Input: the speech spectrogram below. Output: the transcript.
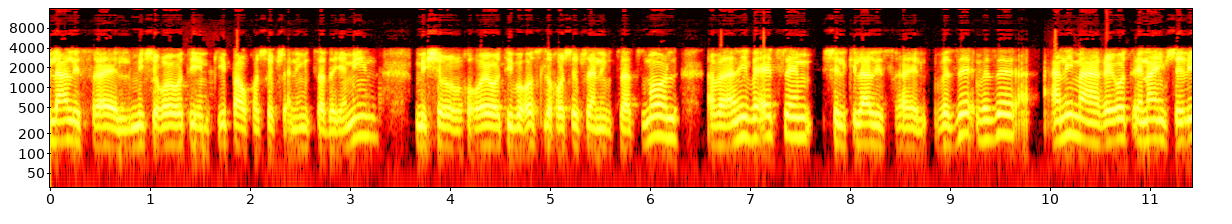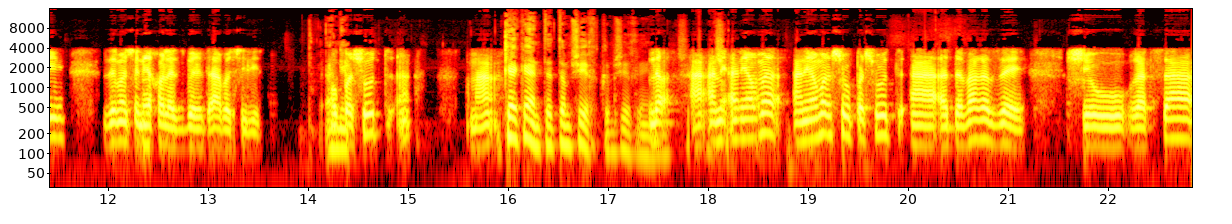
כלל ישראל, מי שרואה אותי עם כיפה הוא חושב שאני מצד הימין, מי שרואה אותי באוסלו חושב שאני מצד שמאל, אבל אני בעצם של כלל ישראל. וזה, וזה, אני מהריאות עיניים שלי, זה מה שאני יכול להסביר את אבא שלי. אני... הוא פשוט... מה? כן, כן, תמשיך, תמשיך. לא, אני, אני, אומר, אני אומר שהוא פשוט, הדבר הזה, שהוא רצה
